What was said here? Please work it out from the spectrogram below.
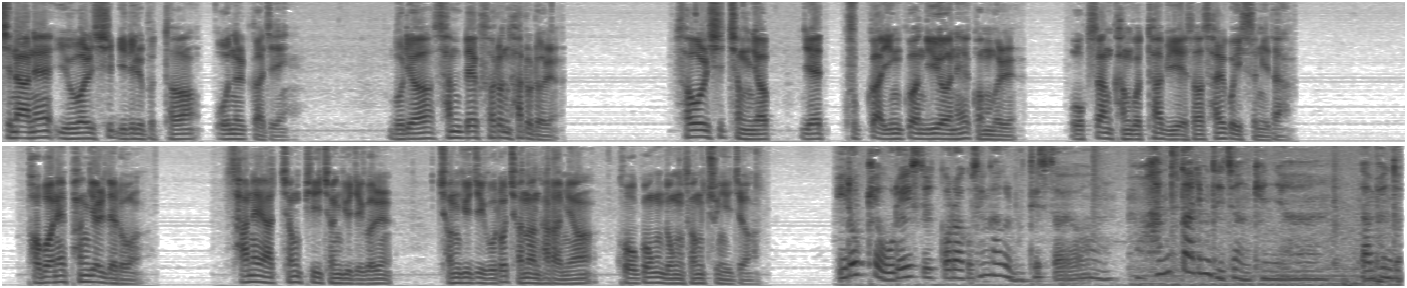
지난해 6월 11일부터 오늘까지 무려 330하루를 서울시청 옆 옛 국가인권위원회 건물 옥상 강고탑 위에서 살고 있습니다. 법원의 판결대로 사내하청 비정규직을 정규직으로 전환하라며 고공농성 중이죠. 이렇게 오래 있을 거라고 생각을 못 했어요. 한두 달이면 되지 않겠냐. 남편도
